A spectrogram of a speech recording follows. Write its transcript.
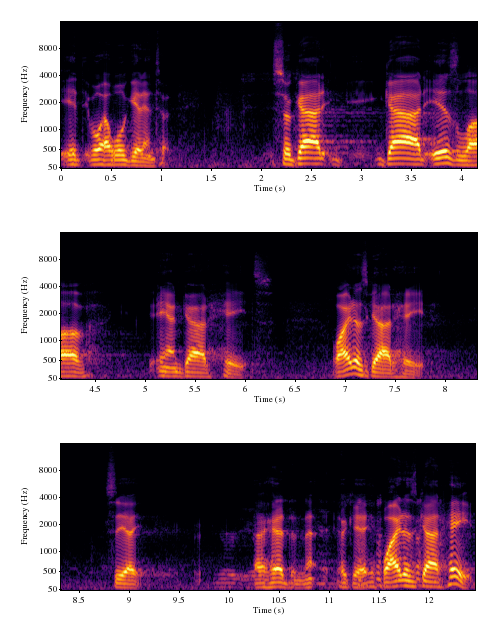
it, well, we'll get into it. So God, God is love, and God hates. Why does God hate? See, I, I had to. Okay. Why does God hate?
